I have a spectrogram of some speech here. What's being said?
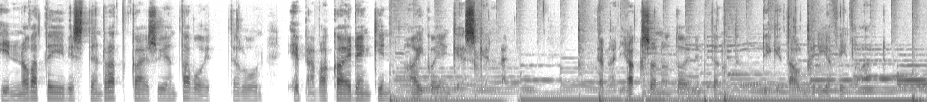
innovatiivisten ratkaisujen tavoitteluun epävakaidenkin aikojen keskellä. Tämän jakson on toimittanut Digital Media Finland.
